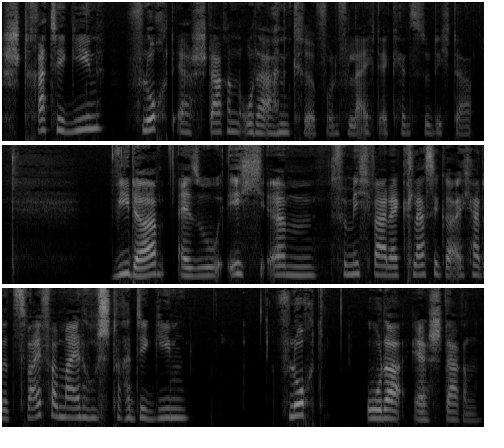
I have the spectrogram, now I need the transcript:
Strategien Flucht, Erstarren oder Angriff. Und vielleicht erkennst du dich da wieder. Also ich, ähm, für mich war der Klassiker, ich hatte zwei Vermeidungsstrategien, Flucht oder Erstarren.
